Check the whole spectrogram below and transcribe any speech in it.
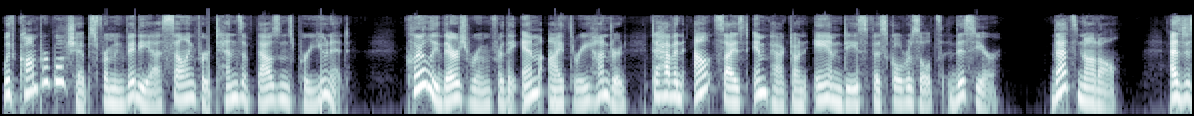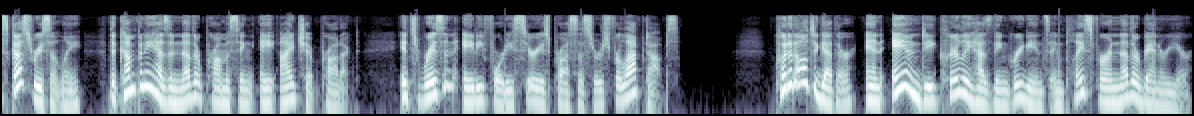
With comparable chips from NVIDIA selling for tens of thousands per unit, clearly there's room for the MI300 to have an outsized impact on AMD's fiscal results this year. That's not all. As discussed recently, the company has another promising AI chip product, its Ryzen 8040 series processors for laptops. Put it all together, and AMD clearly has the ingredients in place for another banner year.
